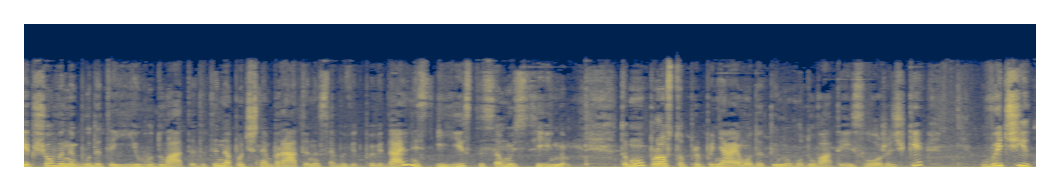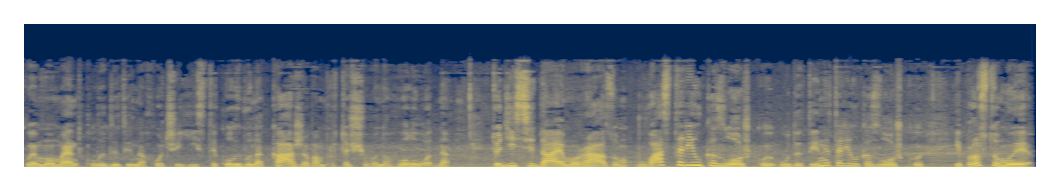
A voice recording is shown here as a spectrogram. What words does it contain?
якщо ви не будете її годувати. Дитина почне брати на себе відповідальність і їсти самостійно. Тому просто припиняємо дитину годувати із ложечки. Вичікуємо момент, коли дитина хоче їсти, коли вона каже вам про те, що вона голодна. Тоді сідаємо разом. У вас тарілка з ложкою, у дитини тарілка з ложкою, і просто ми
